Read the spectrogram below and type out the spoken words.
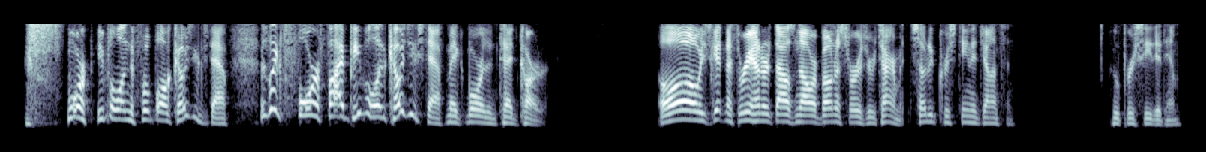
more people on the football coaching staff. There's like four or five people on the coaching staff make more than Ted Carter. Oh, he's getting a $300,000 bonus for his retirement. So did Kristina Johnson who preceded him.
